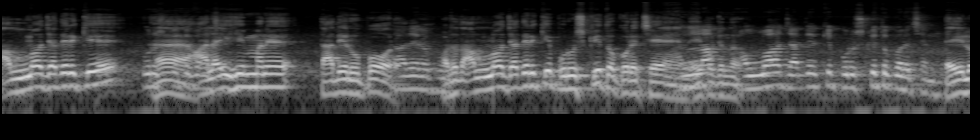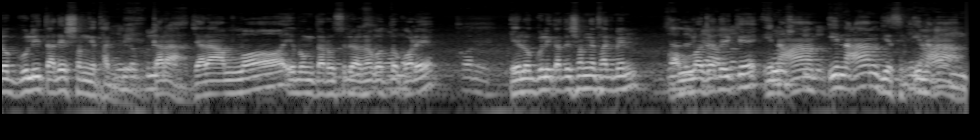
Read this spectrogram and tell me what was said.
আল্লাহ যাদেরকে হ্যাঁ আলাইহিম মানে তাদের উপর। অর্থাৎ আল্লাহ যাদেরকে পুরস্কৃত করেছেন এই পর্যন্ত। আল্লাহ যাদেরকে পুরস্কৃত করেছেন। এই লোকগুলি তাদের সঙ্গে থাকবে। কারা? যারা আল্লাহ এবং তার রসুলের আনুগত্য করে এই লোকগুলি কাদের সঙ্গে থাকবেন? আল্লাহ যাদেরকে ইনআম ইনআম দিয়েছেন ইনআম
